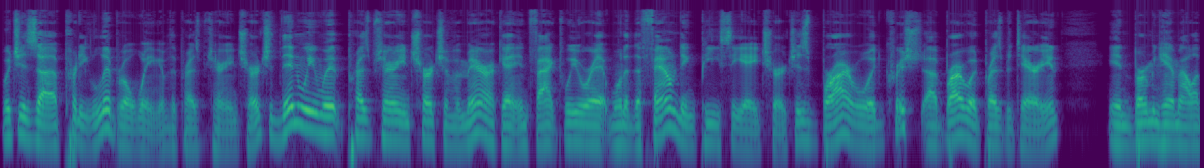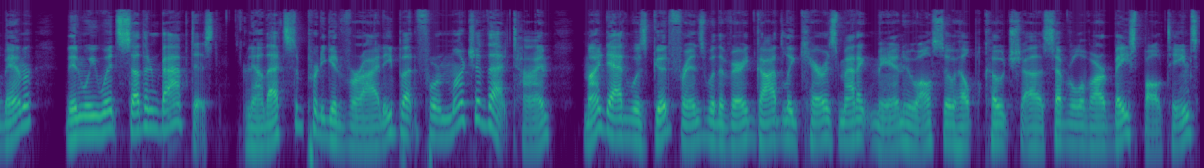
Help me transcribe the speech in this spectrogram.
which is a pretty liberal wing of the Presbyterian Church. Then we went Presbyterian Church of America. In fact, we were at one of the founding PCA churches, Briarwood, Christ, uh, Briarwood Presbyterian in Birmingham, Alabama. Then we went Southern Baptist. Now that's a pretty good variety, but for much of that time, my dad was good friends with a very godly, charismatic man who also helped coach uh, several of our baseball teams.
